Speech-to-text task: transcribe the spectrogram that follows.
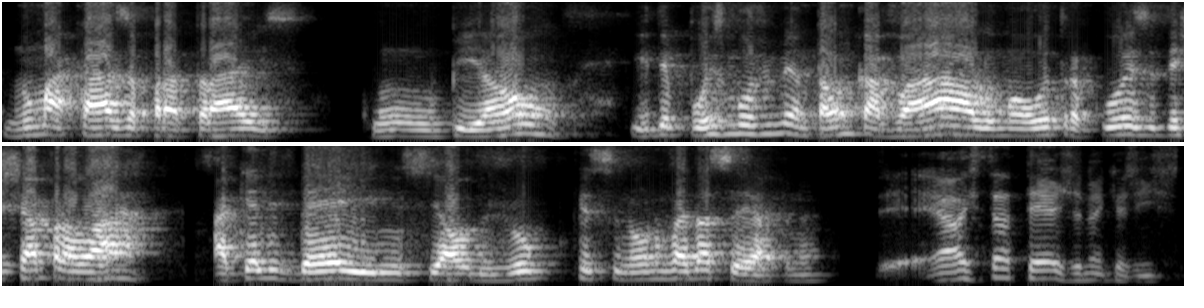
numa casa para trás com o peão e depois movimentar um cavalo, uma outra coisa, deixar para lá aquela ideia inicial do jogo, porque senão não vai dar certo, né? É a estratégia né, que a gente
